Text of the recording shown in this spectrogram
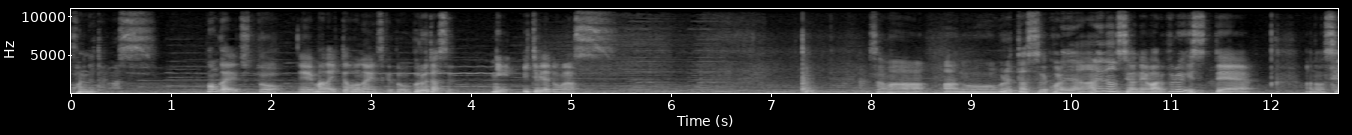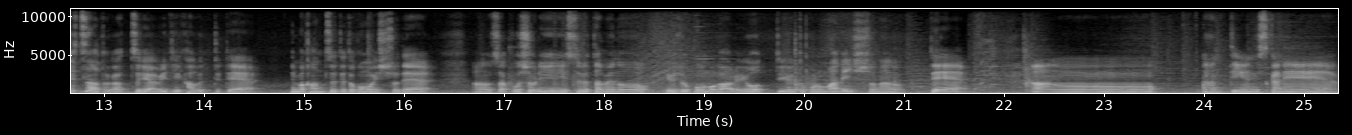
子になっております。今回ちょっと、えーまだ行ったことないんですけど、ブルータスに行ってみたいと思います。さあまあ、あのーブルータス、これあれなんですよね、ワルプルギスって、あの、セツナとがっつりアビリティかぶってて、で、まあ貫通ってとこも一緒で、あの、雑魚処理するための友情コンボがあるよっていうところまで一緒なので、あのー、なんて言うんですかね、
